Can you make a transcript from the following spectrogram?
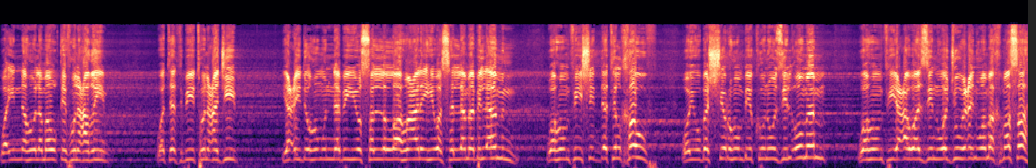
وإنه لموقف عظيم وتثبيت عجيب يعدهم النبي صلى الله عليه وسلم بالأمن وهم في شدة الخوف ويبشرهم بكنوز الأمم وهم في عوز وجوع ومخمصة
